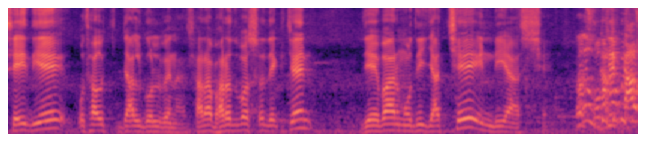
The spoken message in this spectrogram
সেই দিয়ে কোথাও জাল গলবে না। সারা ভারতবর্ষ দেখছেন যে এবার মোদি যাচ্ছে ইন্ডিয়া আসছে। পরগনায়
